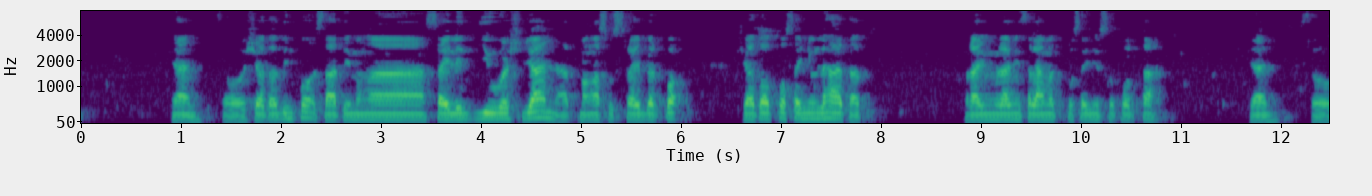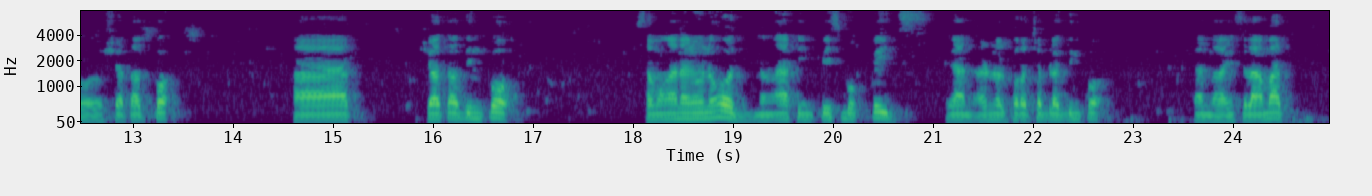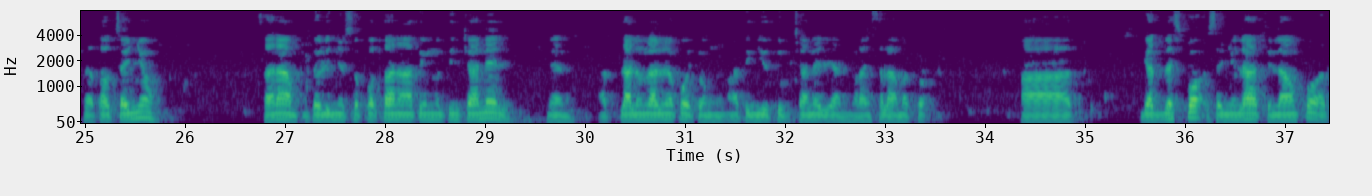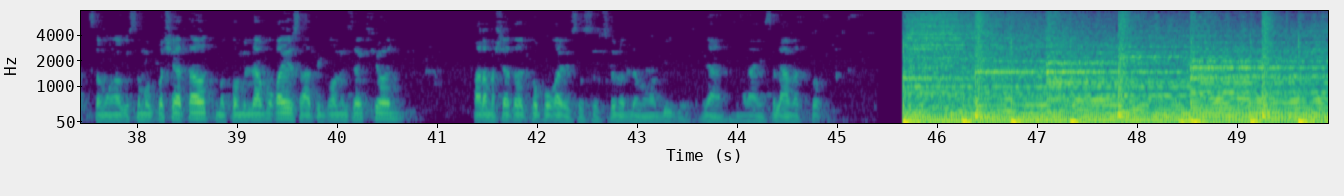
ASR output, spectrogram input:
Yan. So, shoutout din po sa ating mga silent viewers dyan at mga subscriber po. Shoutout po sa inyong lahat at maraming maraming salamat po sa inyong suporta. Yan. So, shoutout po. At shoutout din po sa mga nanonood ng aking Facebook page. Yan, Arnold Porocha Vlog din po. Yan, maraming salamat. Shoutout sa inyo. Sana patuloy niyo suportahan ang ating muntin channel. Yan. At lalong-lalo na po itong ating YouTube channel yan. Maraming salamat po. At God bless po sa inyong lahat. Yun lang po. At sa mga gusto magpa-shoutout, mag-comment lang po kayo sa ating comment section para ma-shoutout ko po kayo sa susunod na mga video. Yan. Maraming salamat po.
